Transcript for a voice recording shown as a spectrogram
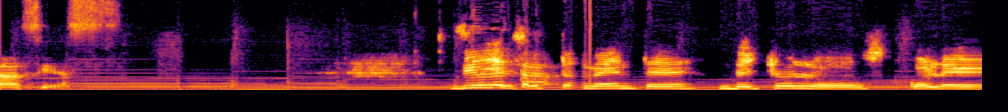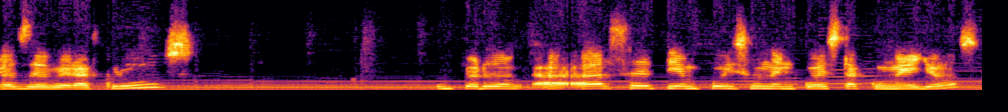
Así es. Sí, exactamente. De hecho, los colegas de Veracruz, perdón, hace tiempo hice una encuesta con ellos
